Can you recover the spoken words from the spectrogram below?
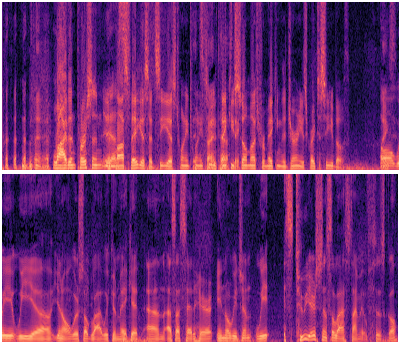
live in person in Yes. Las Vegas at CES 2022. It's Thank you so much for making the journey. It's great to see you both. Oh, we we uh, you know we're so glad we could make it. And as I said here in Norwegian, we it's two years since the last time it was physical,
